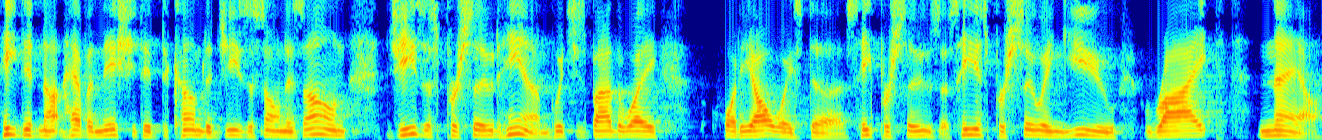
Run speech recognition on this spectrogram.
he did not have initiative to come to Jesus on his own. Jesus pursued him, which is, by the way, what he always does. He pursues us. He is pursuing you right now.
